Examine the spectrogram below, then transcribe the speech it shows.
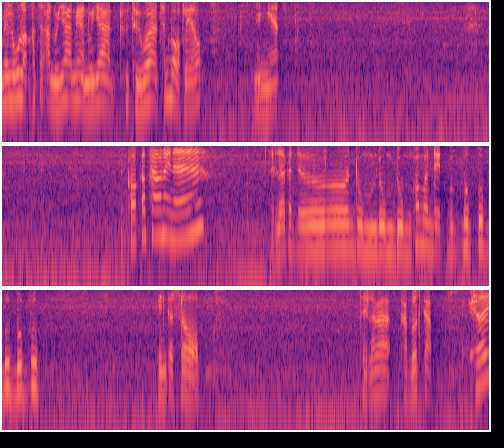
ไม่รู้หรอกเขาจะอนุญาตไม่อนุญาต คือถือว่าฉันบอกแล้ว อย่างเงี้ยขอกระเพราหน่อยนะ ร็จแล้วก็เดินดุมดุมดุมเข้ามาเด็ดบึบบึบบึบบึบบึบบึบเป็นกระสอบ เสร็จแล้วก็ขับรถกลับเฉย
